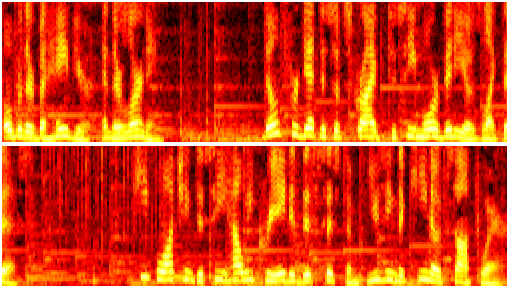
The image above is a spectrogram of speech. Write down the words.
over their behavior and their learning. Don't forget to subscribe to see more videos like this. Keep watching to see how we created this system using the Keynote software.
